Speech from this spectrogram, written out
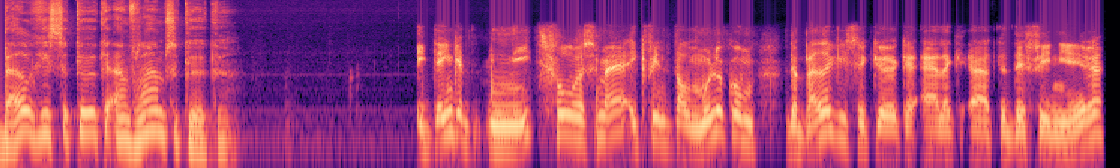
Belgische keuken en Vlaamse keuken? Ik denk het niet, volgens mij. Ik vind het al moeilijk om de Belgische keuken eigenlijk eh, te definiëren.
